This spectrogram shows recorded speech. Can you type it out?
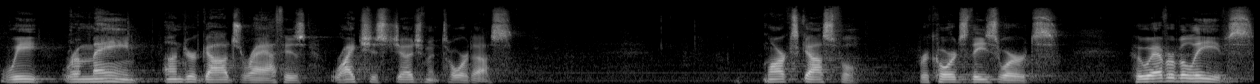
we remain under God's wrath, His righteous judgment toward us. Mark's gospel records these words Whoever believes,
